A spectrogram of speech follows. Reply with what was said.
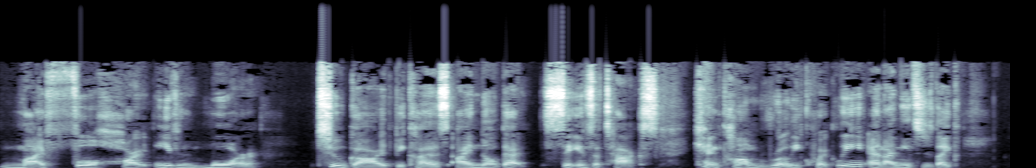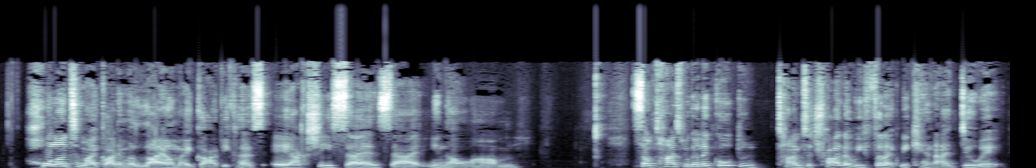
my full heart even more to God because I know that Satan's attacks can come really quickly and I need to like hold on to my God and rely on my God because it actually says that, you know, um, sometimes we're going to go through times of trial that we feel like we cannot do it.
